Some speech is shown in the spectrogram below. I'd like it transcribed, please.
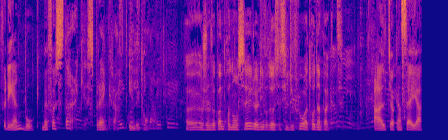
for det er en bok med for sterk sprengkraft enligt honom. Uh, je ne veux pas me prononcer, le livre de Cécile Duflo a trop d'impact. Allt jeg kan si er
